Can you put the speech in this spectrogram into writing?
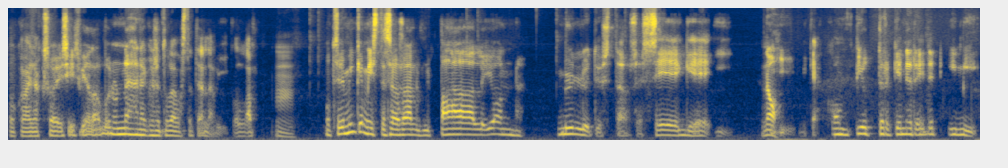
Toka jakso ei siis vielä voinut nähdä, kun se tulee vasta tällä viikolla. Mm. Mutta se, mikä, mistä se on saanut nyt paljon myllytystä, on se CGI. No. Mikä? Computer Generated imi-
